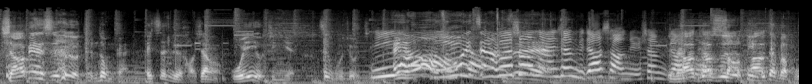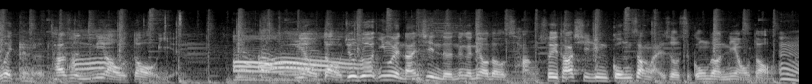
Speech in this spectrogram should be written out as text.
小便时会有疼痛感，哎，这个好像我也有经验，这个我就有经验。你有，哎呦怎么会这样不是说男生比较少，女生比较多？他少并不代表不会得。他是尿道炎。哦，尿道就是说，因为男性的那个尿道长，所以它细菌攻上来的时候是攻到尿道，嗯，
